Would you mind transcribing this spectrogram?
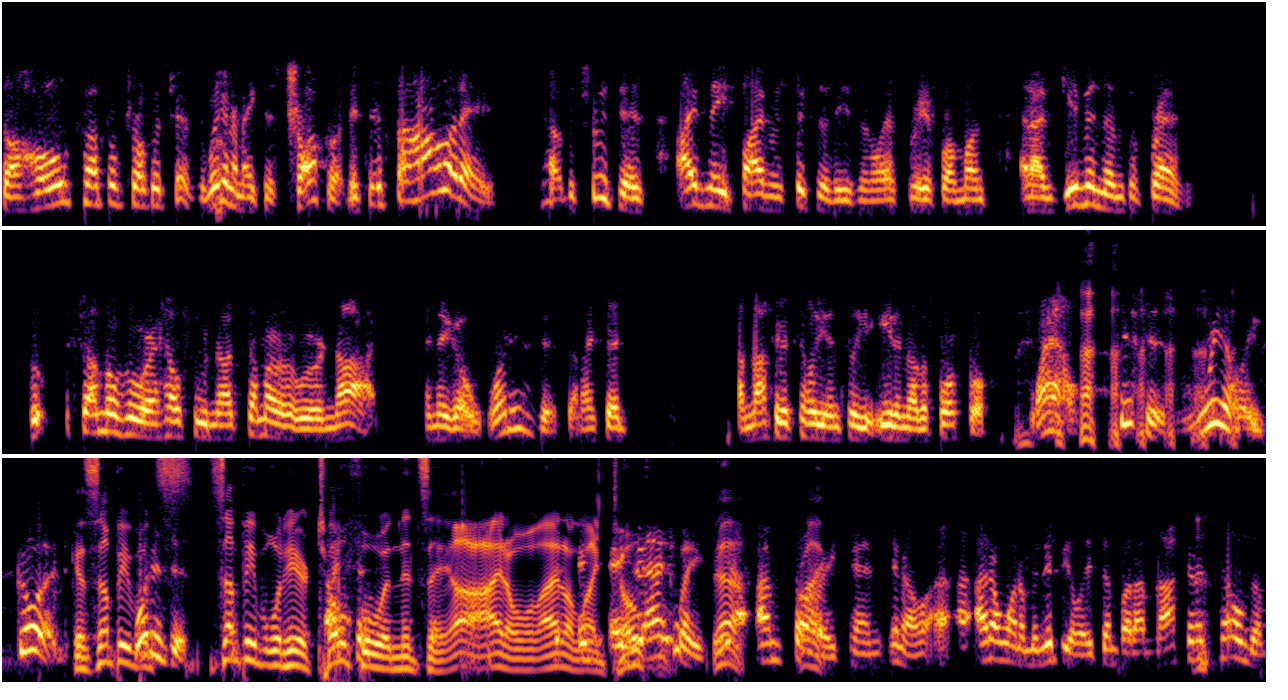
the whole cup of chocolate chips. We're going to make this chocolate. It's, it's the holidays. Now, the truth is, I've made five or six of these in the last three or four months, and I've given them to friends. Who, some of who are health food nuts, some of who are not. And they go, What is this? And I said, I'm not going to tell you until you eat another forkful. Wow, this is really good. Because some people, What would, is it? some people would hear tofu and they'd say, "Oh, I don't, I don't like tofu." Exactly. Yeah, Yeah, I'm sorry, right. Ken. You know, I, I don't want to manipulate them, but I'm not going to tell them.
